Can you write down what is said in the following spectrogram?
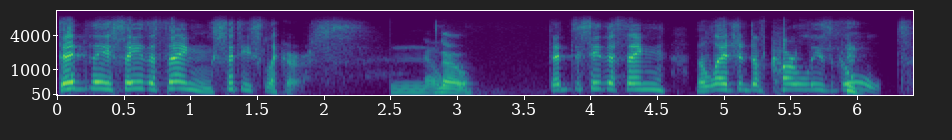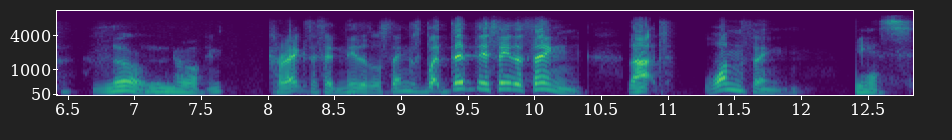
Did they say the thing? City Slickers. No. No. Did they say the thing? The Legend of Curly's Gold. No. No. Correct. I said neither of those things. But did they say the thing? That one thing. Yes.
